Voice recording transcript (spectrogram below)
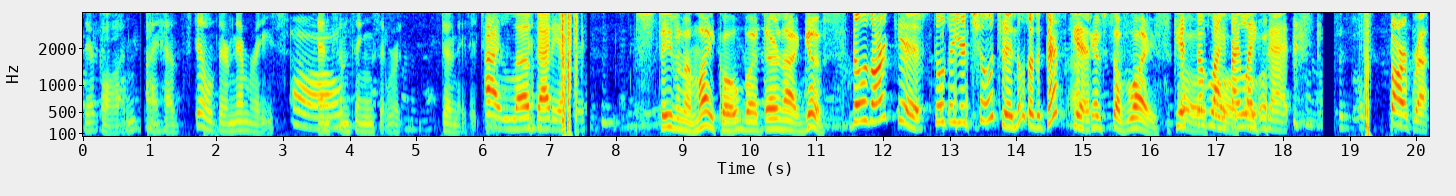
they're gone. I have still their memories Aww. and some things that were donated to I me. love that answer. Stephen and Michael, but they're not gifts. Those are gifts. Those are your children. Those are the best Uh, gifts. Gifts of life. Gift Oh, of life. I oh, like oh. that. Barbara,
